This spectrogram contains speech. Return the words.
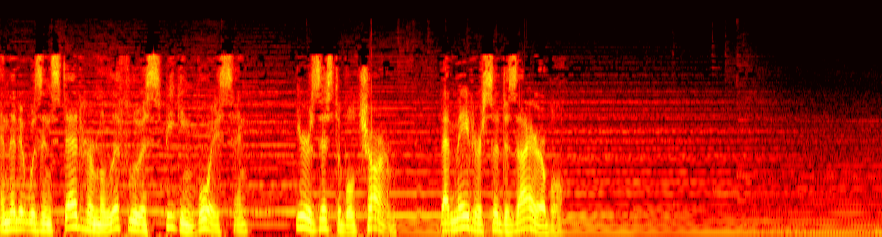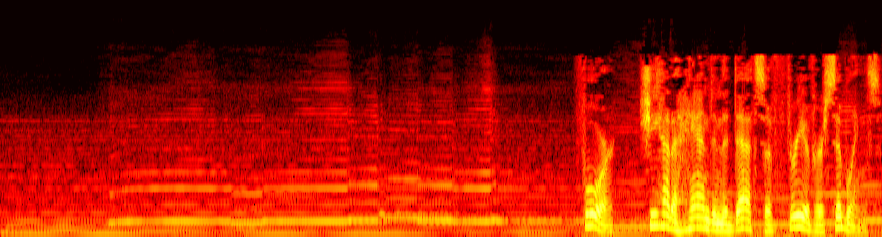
and that it was instead her mellifluous speaking voice and irresistible charm that made her so desirable. Four, she had a hand in the deaths of three of her siblings.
